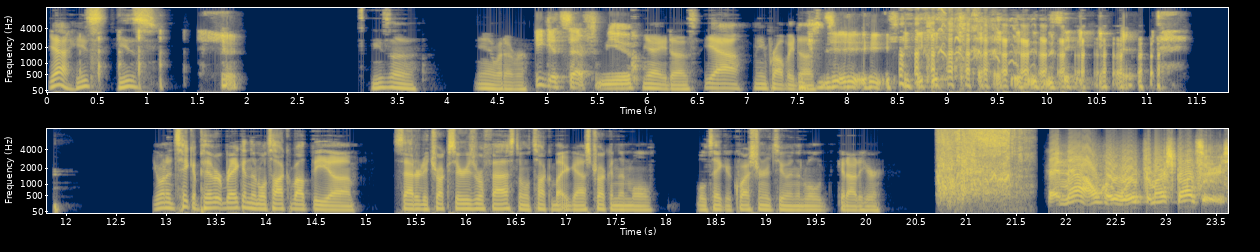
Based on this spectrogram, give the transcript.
yeah. He's he's he's a yeah, whatever. he gets that from you. Yeah, he does. Yeah, he probably does. You want to take a pivot break, and then we'll talk about the uh, Saturday Truck Series real fast, and we'll talk about your gas truck, and then we'll we'll take a question or two, and then we'll get out of here. And now, a word from our sponsors.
